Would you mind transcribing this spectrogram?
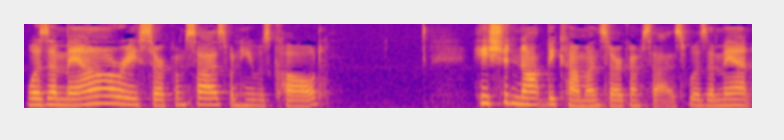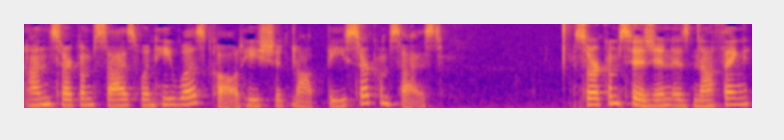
Was a man already circumcised when he was called? He should not become uncircumcised. Was a man uncircumcised when he was called? He should not be circumcised. Circumcision is nothing,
